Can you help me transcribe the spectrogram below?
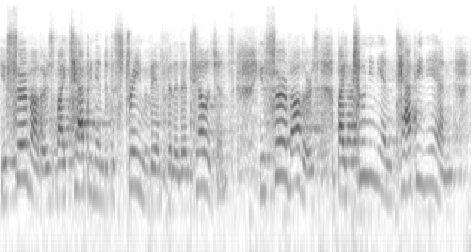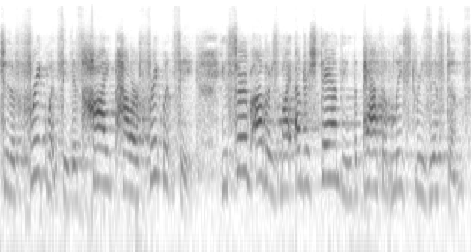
You serve others by tapping into the stream of infinite intelligence. You serve others by tuning in, tapping in to the frequency, this high power frequency. You serve others by understanding the path of least resistance.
